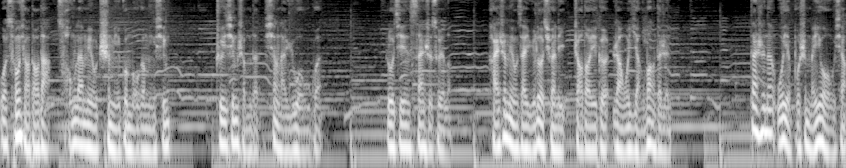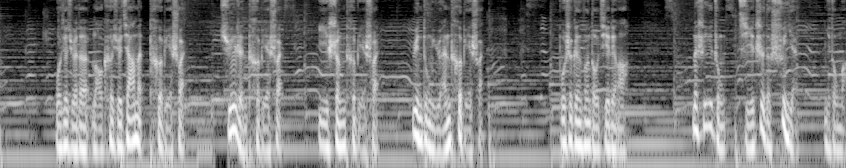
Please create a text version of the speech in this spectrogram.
我从小到大从来没有痴迷过某个明星，追星什么的向来与我无关。如今三十岁了，还是没有在娱乐圈里找到一个让我仰望的人。但是呢，我也不是没有偶像，我就觉得老科学家们特别帅，军人特别帅，医生特别帅，运动员特别帅。不是跟风抖机灵啊，那是一种极致的顺眼，你懂吗？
